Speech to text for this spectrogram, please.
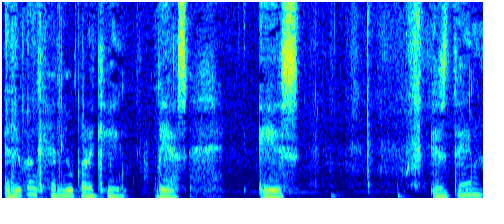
El Evangelio, para que veas, es, es de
